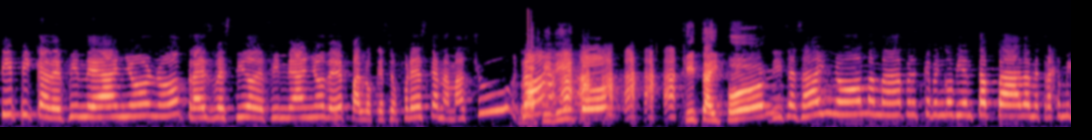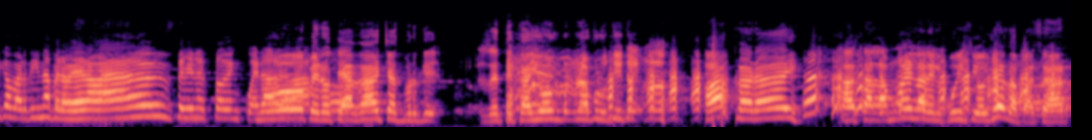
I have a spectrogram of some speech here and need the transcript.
típica de fin de año, ¿no? Traes vestido de fin de año de para lo que se ofrezca, nada más chu. Rapidito. Quita y pon. Dices, ay, no, mamá, pero es que vengo bien tapada, me traje mi gabardina, pero ver, te vienes toda encuerada. No, pero te agachas porque se te cayó una frutita. ¡Ah, ah, caray! Hasta la muela del juicio llega a pasar.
